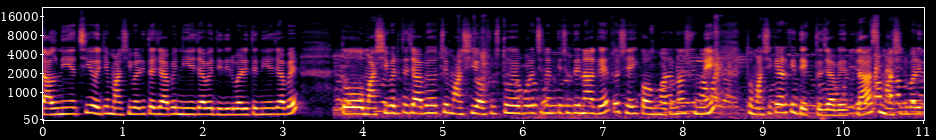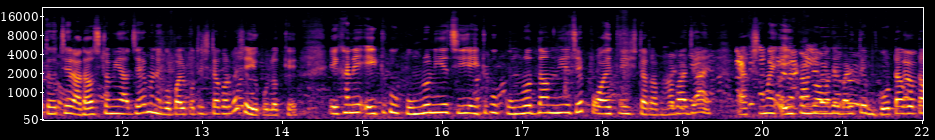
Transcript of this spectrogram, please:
তাল নিয়েছি। ওই যে মাসি বাড়িতে যাবে, নিয়ে যাবে, দিদির বাড়িতে নিয়ে যাবে। তো মাসি বাড়িতে যাবে হচ্ছে মাসি অসুস্থ হয়ে পড়েছিলেন কিছুদিন আগে। তো সেই ঘটনা শুনেই তো মাসিকে আর কি দেখতে যাবে। প্লাস মাসির বাড়িতে হচ্ছে রাধা অষ্টমী আছে। মানে গোপাল প্রতিষ্ঠা করবে সেই উপলক্ষে। এখানে এইটুকু কুমড়ো নিয়েছি। এইটুকু কুমড়োর দাম নিয়েছে পঁয়ত্রিশ টাকা। ভাবা যায়, এক সময় এই কুমড়ো আমাদের বাড়িতে গোটা গোটা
